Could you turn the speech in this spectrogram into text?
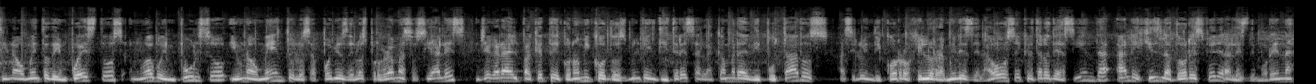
Sin aumento de impuestos, nuevo impulso y un aumento en los apoyos de los programas sociales, llegará el paquete económico 2023 a la Cámara de Diputados. Así lo indicó Rogelio Ramírez de la O, secretario de Hacienda, a legisladores federales de Morena.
